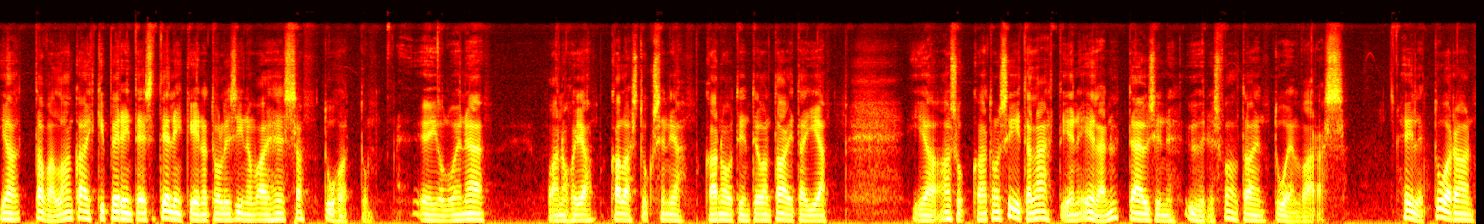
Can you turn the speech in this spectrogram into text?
Ja tavallaan kaikki perinteiset elinkeinot oli siinä vaiheessa tuhottu. Ei ollut enää vanhoja kalastuksen ja kanootin teon taitajia, ja asukkaat on siitä lähtien elänyt täysin Yhdysvaltain tuen varassa. Heille tuodaan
